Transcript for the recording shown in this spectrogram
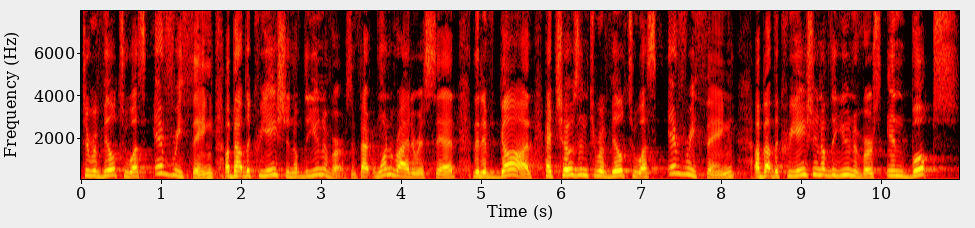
to reveal to us everything about the creation of the universe. In fact, one writer has said that if God had chosen to reveal to us everything about the creation of the universe in books,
